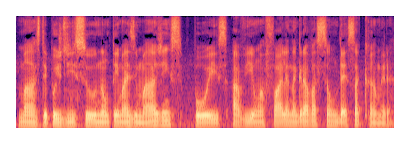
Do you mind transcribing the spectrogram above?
mas depois disso não tem mais imagens, pois havia uma falha na gravação dessa câmera.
